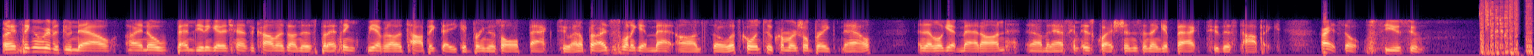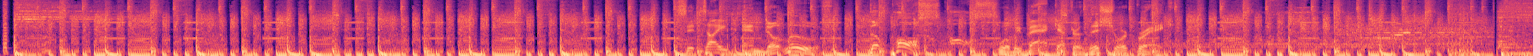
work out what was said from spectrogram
What I think we're going to do now, I know Ben didn't get a chance to comment on this, but I think we have another topic that you could bring this all back to. But I just want to get Matt on. So let's go into a commercial break now, and then we'll get Matt on um, and ask him his questions, and then get back to this topic. All right, so we'll see you soon. Sit tight and don't move. The Pulse. Pulse. We'll be back after this short break.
